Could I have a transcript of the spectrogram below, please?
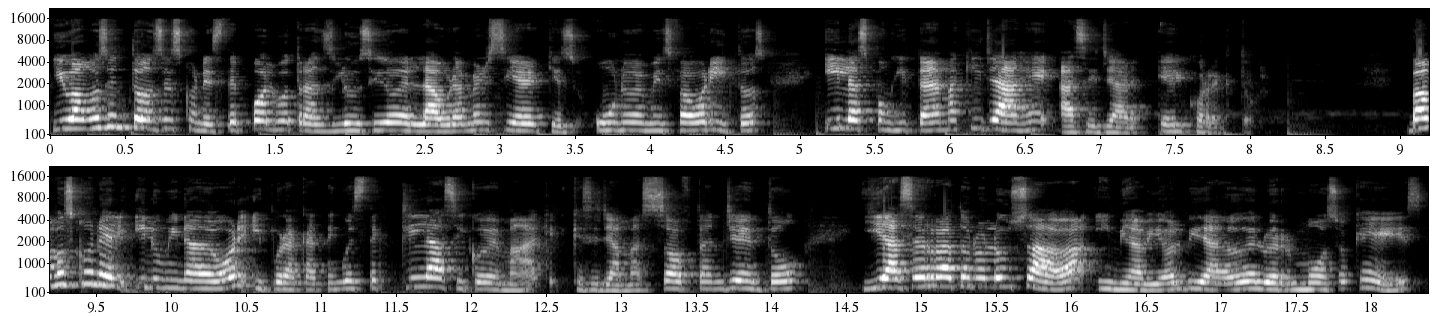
Y vamos entonces con este polvo translúcido de Laura Mercier, que es uno de mis favoritos, y la esponjita de maquillaje a sellar el corrector. Vamos con el iluminador y por acá tengo este clásico de MAC que se llama Soft and Gentle y hace rato no lo usaba y me había olvidado de lo hermoso que es,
